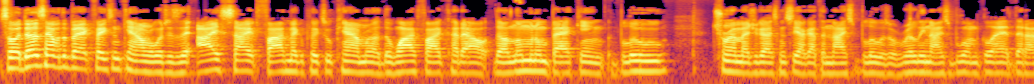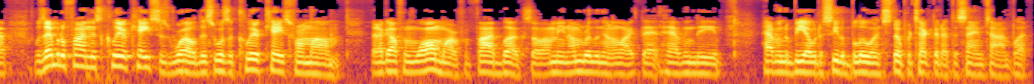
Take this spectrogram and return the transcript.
So it does have the back facing camera, which is the iSight 5 megapixel camera, the Wi-Fi cutout, the aluminum backing, the blue trim. As you guys can see, I got the nice blue. It's a really nice blue. I'm glad that I was able to find this clear case as well. This was a clear case from um that I got from Walmart for five bucks. So I mean, I'm really gonna like that having the having to be able to see the blue and still protect it at the same time. But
